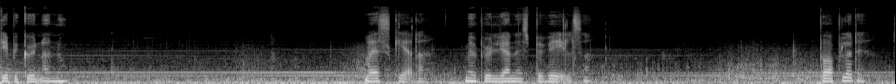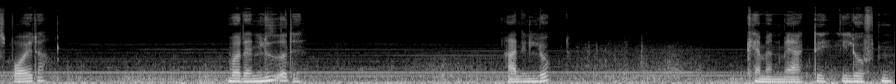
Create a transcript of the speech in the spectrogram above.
Det begynder nu. Hvad sker der med bølgernes bevægelser? Bobler det? Sprøjter? Hvordan lyder det? Har det en lugt? Kan man mærke det i luften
